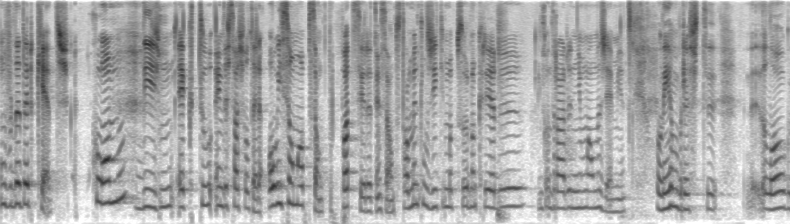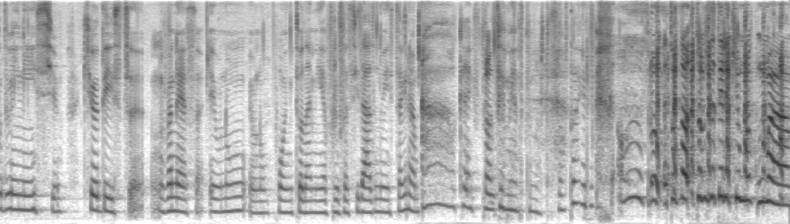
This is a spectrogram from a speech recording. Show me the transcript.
Um verdadeiro catch como, diz-me, é que tu ainda estás solteira? Ou isso é uma opção? Porque pode ser, atenção, totalmente legítima a pessoa não querer eh, encontrar nenhuma alma gêmea. Lembras-te eh, logo do início que eu disse, Vanessa, eu não, eu não ponho toda a minha privacidade no Instagram. Ah, ok, pronto. Obviamente que eu não estou solteira. Oh, pronto. Então tá- estamos a ter aqui uma, uma,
